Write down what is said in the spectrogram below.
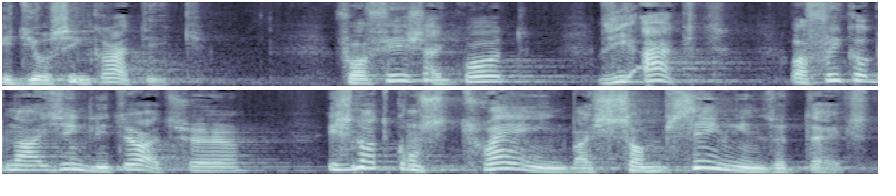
idiosyncratic. For Fish, I quote, the act of recognizing literature is not constrained by something in the text,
